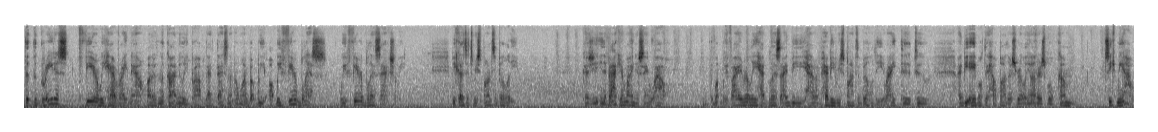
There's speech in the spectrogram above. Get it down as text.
the, the greatest fear we have right now, other than the continuity problem, that, that's number one. But we, we fear bliss. We fear bliss, actually, because it's responsibility. Because in the back of your mind, you're saying, wow, if I really had bliss, I'd be have a heavy responsibility, right? To, to, I'd be able to help others really, and others will come seek me out,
